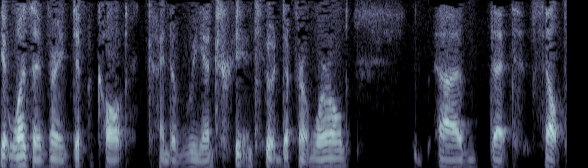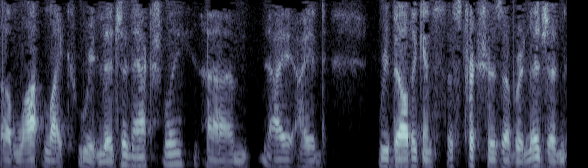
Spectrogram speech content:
it was a very difficult kind of reentry into a different world uh, that felt a lot like religion. Actually, um, I, I had rebelled against the strictures of religion,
